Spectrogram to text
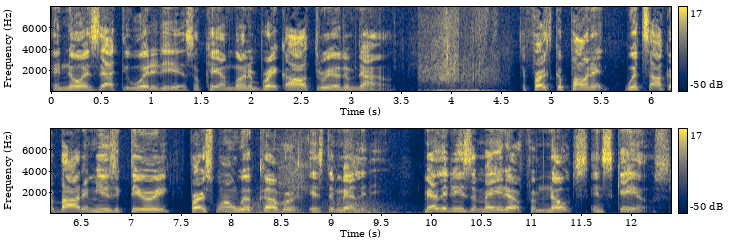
and know exactly what it is. Okay, I'm going to break all three of them down. The first component we'll talk about in music theory, first one we'll cover is the melody. Melodies are made up from notes and scales.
